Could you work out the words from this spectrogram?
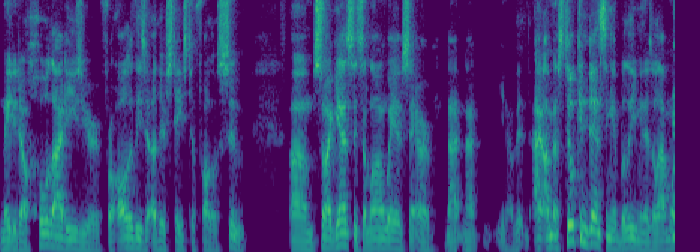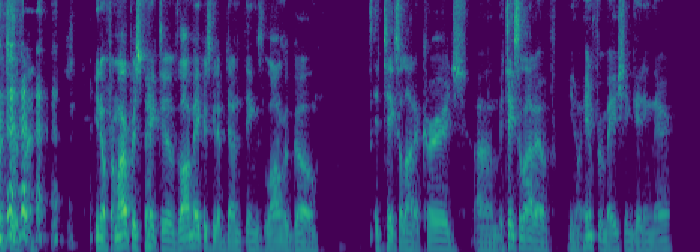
made it a whole lot easier for all of these other states to follow suit. Um, so I guess it's a long way of saying, or not, not, you know, I, am still condensing it. Believe me, there's a lot more to it. But, you know, from our perspective, lawmakers could have done things long ago. It takes a lot of courage. Um, it takes a lot of, you know, information getting there.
